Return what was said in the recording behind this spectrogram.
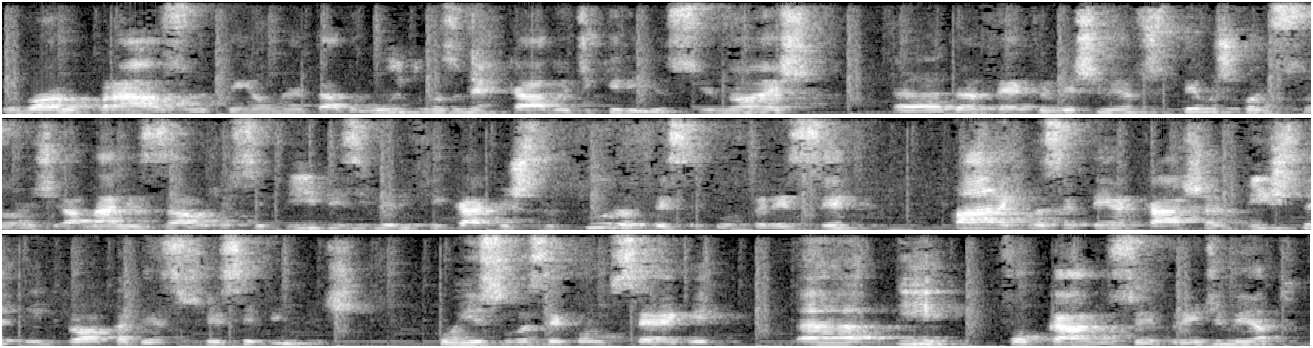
Embora o prazo tenha aumentado muito, mas o mercado adquire isso. E nós uh, da Vector Investimentos, temos condições de analisar os recebíveis e verificar que estrutura oferecer para que você tenha caixa vista em troca desses recebíveis. Com isso, você consegue uh, ir focar no seu empreendimento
